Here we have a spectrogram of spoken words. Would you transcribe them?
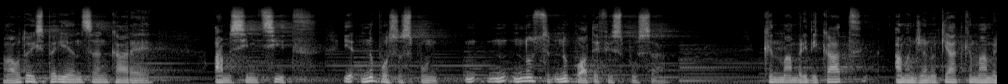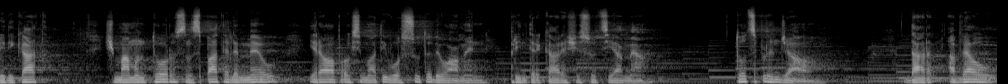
Am avut o experiență în care am simțit, nu pot să spun, nu, nu, nu poate fi spusă. Când m-am ridicat, am îngenunchiat, când m-am ridicat și m-am întors în spatele meu, erau aproximativ 100 de oameni, printre care și soția mea. Toți plângeau, dar aveau,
